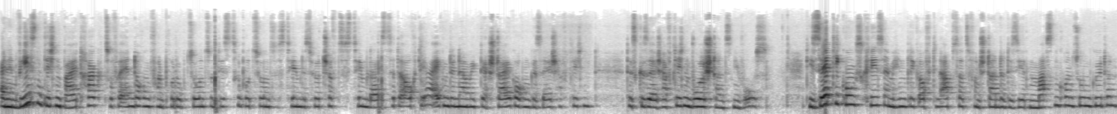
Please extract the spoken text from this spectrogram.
Einen wesentlichen Beitrag zur Veränderung von Produktions- und Distributionssystemen des Wirtschaftssystems leistete auch die Eigendynamik der Steigerung gesellschaftlichen, des gesellschaftlichen Wohlstandsniveaus. Die Sättigungskrise im Hinblick auf den Absatz von standardisierten Massenkonsumgütern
